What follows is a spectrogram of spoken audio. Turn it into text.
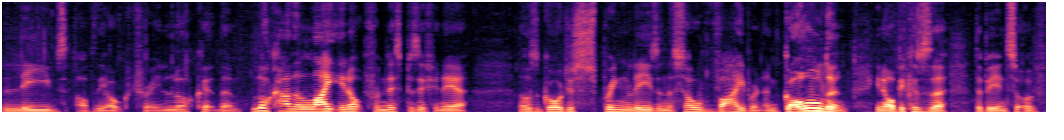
leaves of the oak tree. Look at them. Look how they're lighting up from this position here. Those gorgeous spring leaves and they're so vibrant and golden, you know, because they're, they're being sort of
